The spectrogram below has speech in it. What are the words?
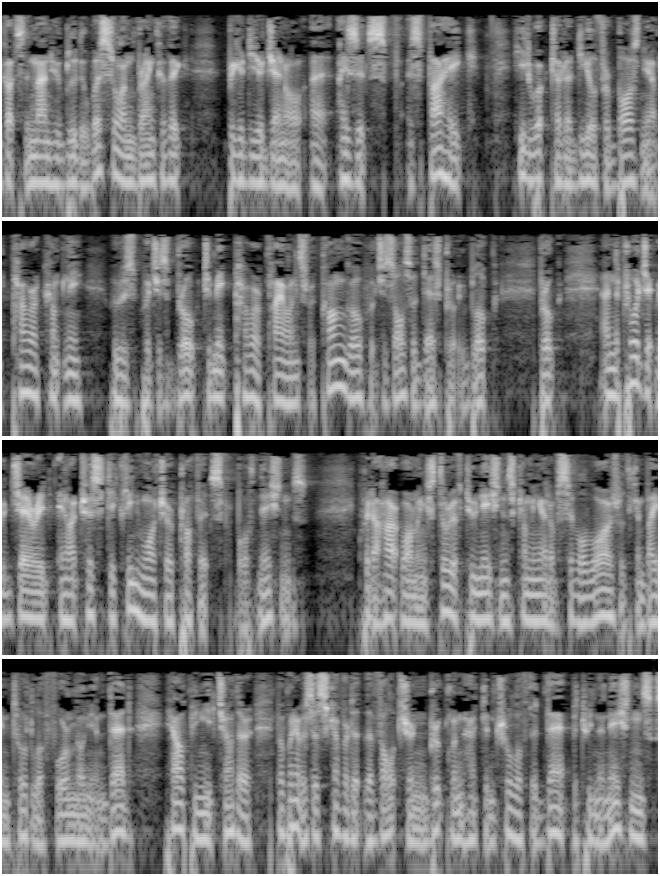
I got to the man who blew the whistle on Brankovic, Brigadier General uh, Isaac Spahic. He'd worked out a deal for Bosnia Power Company, which is broke, to make power pylons for Congo, which is also desperately broke, broke, and the project would generate electricity, clean water profits for both nations. Quite a heartwarming story of two nations coming out of civil wars with a combined total of four million dead, helping each other. But when it was discovered that the vulture in Brooklyn had control of the debt between the nations,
